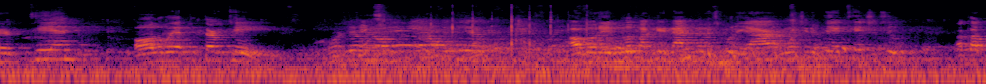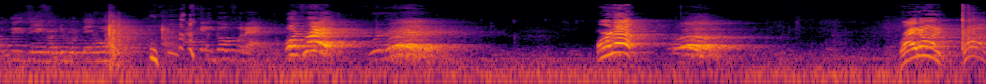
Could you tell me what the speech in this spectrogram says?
here 10 all the way up to 13. Although they look like they're not good at school, they are. I want you to pay attention to a couple things they ain't gonna do what they want. I can't go for that. Horn red! Red! Horn up! Right on it. One,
